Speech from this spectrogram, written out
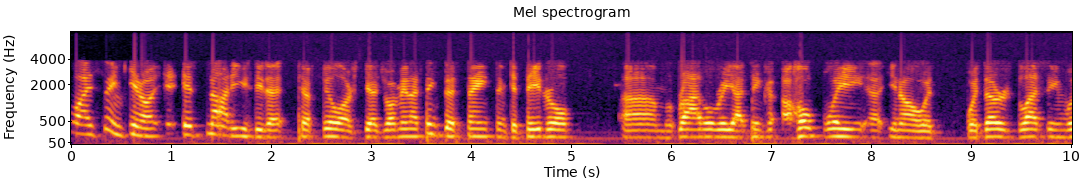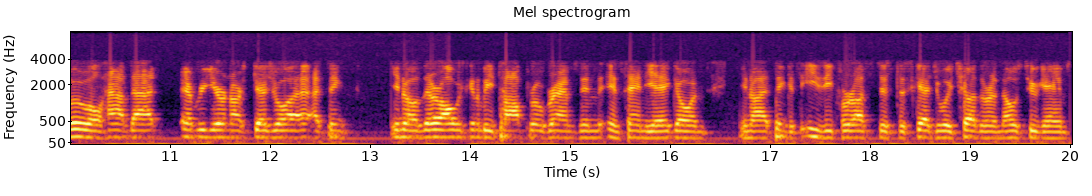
Well, I think you know it's not easy to to fill our schedule. I mean, I think the Saints and Cathedral um, rivalry. I think uh, hopefully uh, you know with with their blessing, we will have that every year in our schedule. I, I think you know they're always going to be top programs in in San Diego, and you know I think it's easy for us just to schedule each other in those two games.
